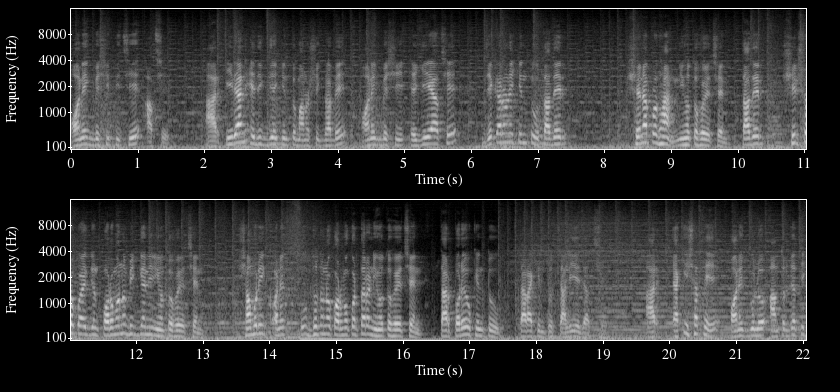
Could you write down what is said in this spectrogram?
অনেক বেশি পিছিয়ে আছে। আর ইরান এদিক দিয়ে কিন্তু মানসিকভাবে অনেক বেশি এগিয়ে আছে। যে কারণে কিন্তু তাদের সেনাপ্রধান নিহত হয়েছেন, তাদের শীর্ষ কয়েকজন পরমাণু বিজ্ঞানী নিহত হয়েছেন, সামরিক অনেক ঊর্ধ্বতন কর্মকর্তারা নিহত হয়েছেন, তারপরেও কিন্তু তারা কিন্তু চালিয়ে যাচ্ছে। আর একই সাথে অনেকগুলো আন্তর্জাতিক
